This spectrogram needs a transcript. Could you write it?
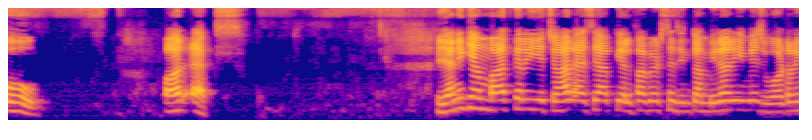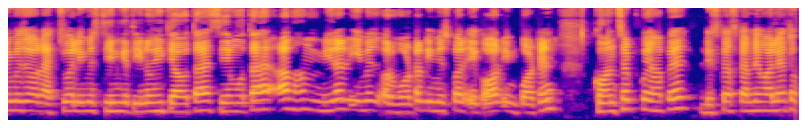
ओ और एक्स यानी कि हम बात करें ये चार ऐसे आपके अल्फाबेट्स हैं जिनका मिरर इमेज वाटर इमेज और एक्चुअल इमेज तीन के तीनों ही क्या होता है? सेम होता है। अब हम मिरर इमेज और वाटर इमेज पर एक और इंपॉर्टेंट कॉन्सेप्ट को यहाँ पे डिस्कस करने वाले हैं तो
